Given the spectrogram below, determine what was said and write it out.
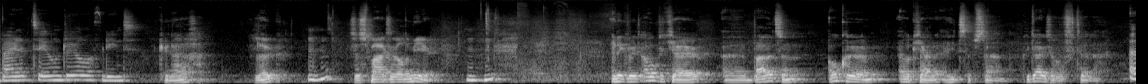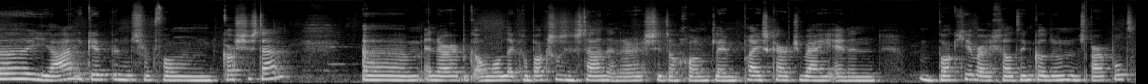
bijna 200 euro verdiend. Kun je nagaan. Leuk. Mhm. Dus het smaakte wel naar meer. En ik weet ook dat jij eh, buiten ook elk jaar iets hebt staan. Kun je daar iets over vertellen? Ja, ik heb een soort van kastje staan. Ehm, en daar heb ik allemaal lekkere baksels in staan. En daar zit dan gewoon een klein prijskaartje bij en een bakje waar je geld in kan doen, een spaarpot.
